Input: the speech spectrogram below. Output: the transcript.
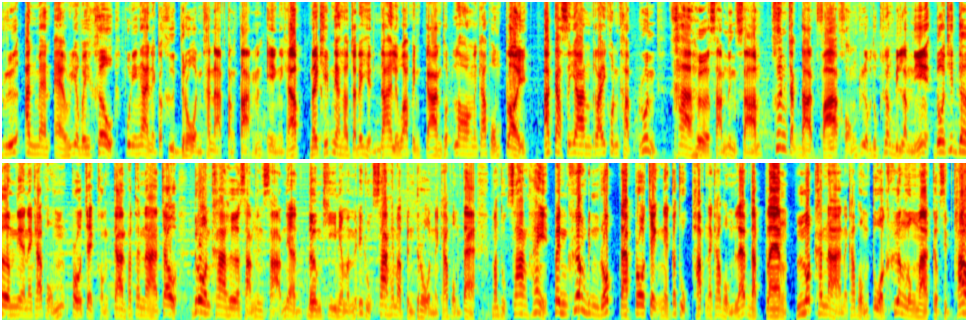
หรือ Unmanned Aerial Vehicle พูดง่ายๆเนี่ยก็คือโดรนขนาดต่างๆ นั่นเองนะครับ ในคลิปเนี่ยเราจะได้เห็นได้เลยว่าเป็นการทดลองนะครับผมปล่อย อากาศยานไร้คนขับรุ่นคาเฮอร์313 ขึ้นจากดาดฟ้าของเรือบรรทุกเครื่องบินลำนี้ โดยที่เดิมเนี่ยนะครับผมโปรเจกต์ของการพัฒนาเจ้าโดรนคาเฮอร์313 เนี่ยเดิมทีเนี่ยมันไม่ได้ถูกสร้างให้มาเป็นโดรนนะครับผมแต่มันถูกสร้างให้เป็นเครื่องบินรบ แต่โปรเจกต์เนี่ยก็ถูกพับนะครับผมและดัดแปลงลดขนาดนะครับผมตัวเครื่องลงมาเกือบ 10 เท่า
